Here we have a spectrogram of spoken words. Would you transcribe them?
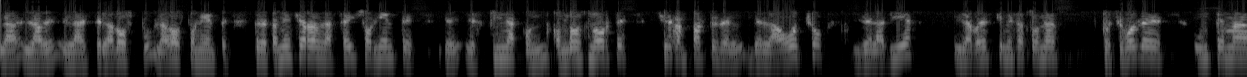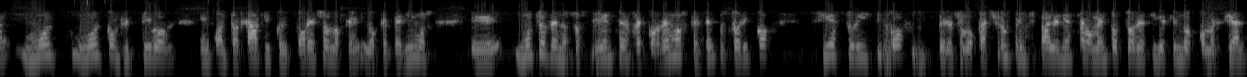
la, la, la, este, la, dos, la dos poniente, pero también cierran la 6 oriente, eh, esquina con, con dos norte, cierran parte del, de la 8 y de la 10 y la verdad es que en esas zonas pues se vuelve un tema muy muy conflictivo en cuanto al tráfico y por eso lo que lo que pedimos eh, muchos de nuestros clientes recordemos que el centro histórico sí es turístico pero su vocación principal en este momento todavía sigue siendo comercial.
